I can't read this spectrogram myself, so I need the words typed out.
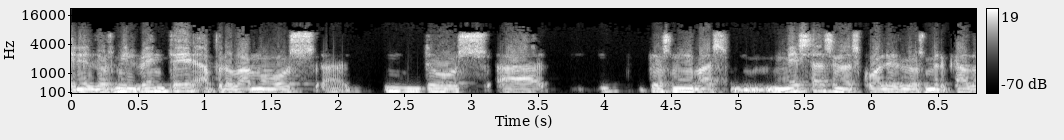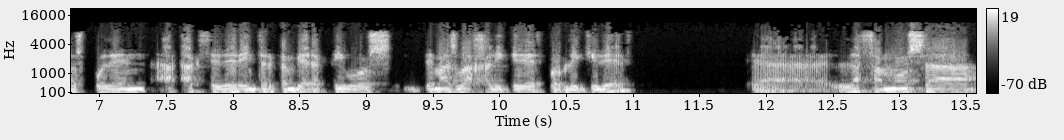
En el 2020 aprobamos ah, dos, uh, dos nuevas mesas en las cuales los mercados pueden acceder e intercambiar activos de más baja liquidez por liquidez eh, la famosa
